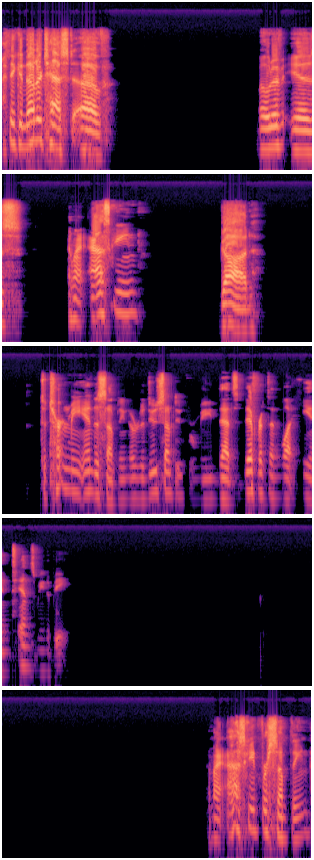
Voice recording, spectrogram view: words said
I think another test of motive is am I asking God to turn me into something or to do something for me that's different than what He intends me to be? Am I asking for something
